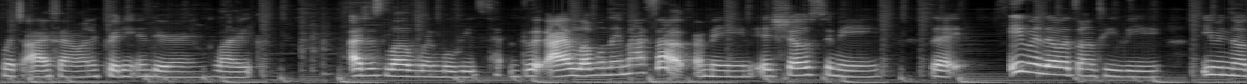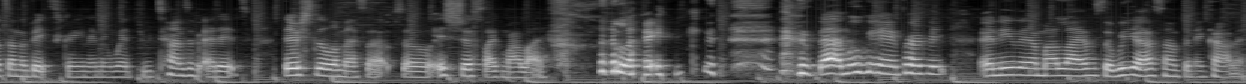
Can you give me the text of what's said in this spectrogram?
which I found pretty endearing. Like I just love when movies. I love when they mess up. I mean, it shows to me that even though it's on TV, even though it's on the big screen and it went through tons of edits, there's still a mess up. So it's just like my life. like that movie ain't perfect, and neither am my life. So we got something in common.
